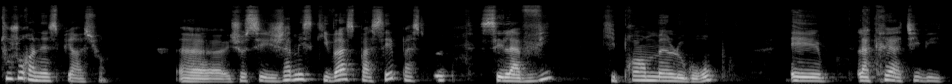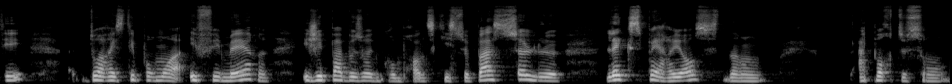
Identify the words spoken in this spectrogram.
toujours en inspiration. Euh, je sais jamais ce qui va se passer parce que c'est la vie qui prend en main le groupe et la créativité doit rester pour moi éphémère et j'ai pas besoin de comprendre ce qui se passe. Seule l'expérience dans apporte son,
